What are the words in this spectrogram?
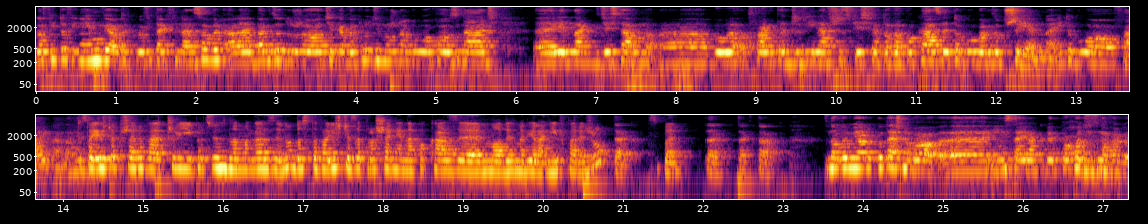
profitów i nie mówię o tych profitach finansowych, ale bardzo dużo ciekawych ludzi można było poznać, E, jednak gdzieś tam e, były otwarte drzwi na wszystkie światowe pokazy. To było bardzo przyjemne i to było fajne. No, niestety... To jeszcze przerwę, czyli pracując dla magazynu, dostawaliście zaproszenia na pokazy mody w Mediolanie i w Paryżu? Tak. Super. Tak, tak, tak. W Nowym Jorku też, no bo e, InStyle akurat pochodzi z nowego,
